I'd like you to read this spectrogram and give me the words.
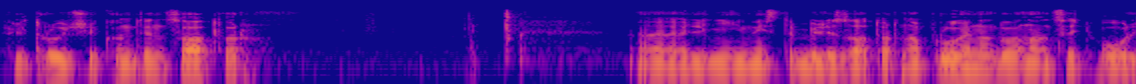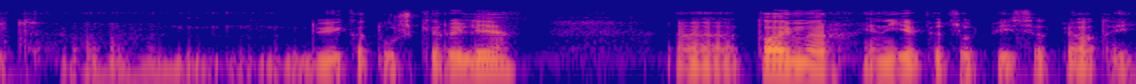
фільтруючий конденсатор, е, лінійний стабілізатор напруги на 12 вольт, е, дві катушки реле, е, таймер NE555.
